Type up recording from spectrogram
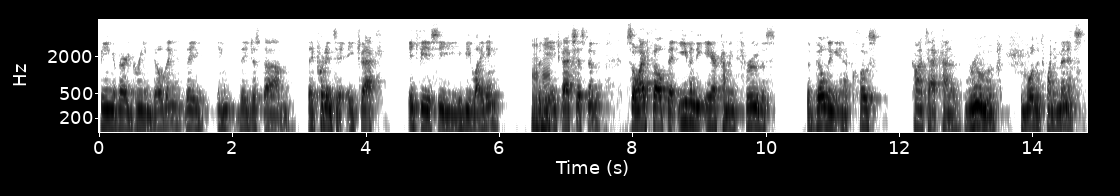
being a very green building, they they just um, they put into HVAC, HVAC UV lighting for Mhm. the HVAC system. So I felt that even the air coming through this the building in a close contact kind of room of for more than 20 minutes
